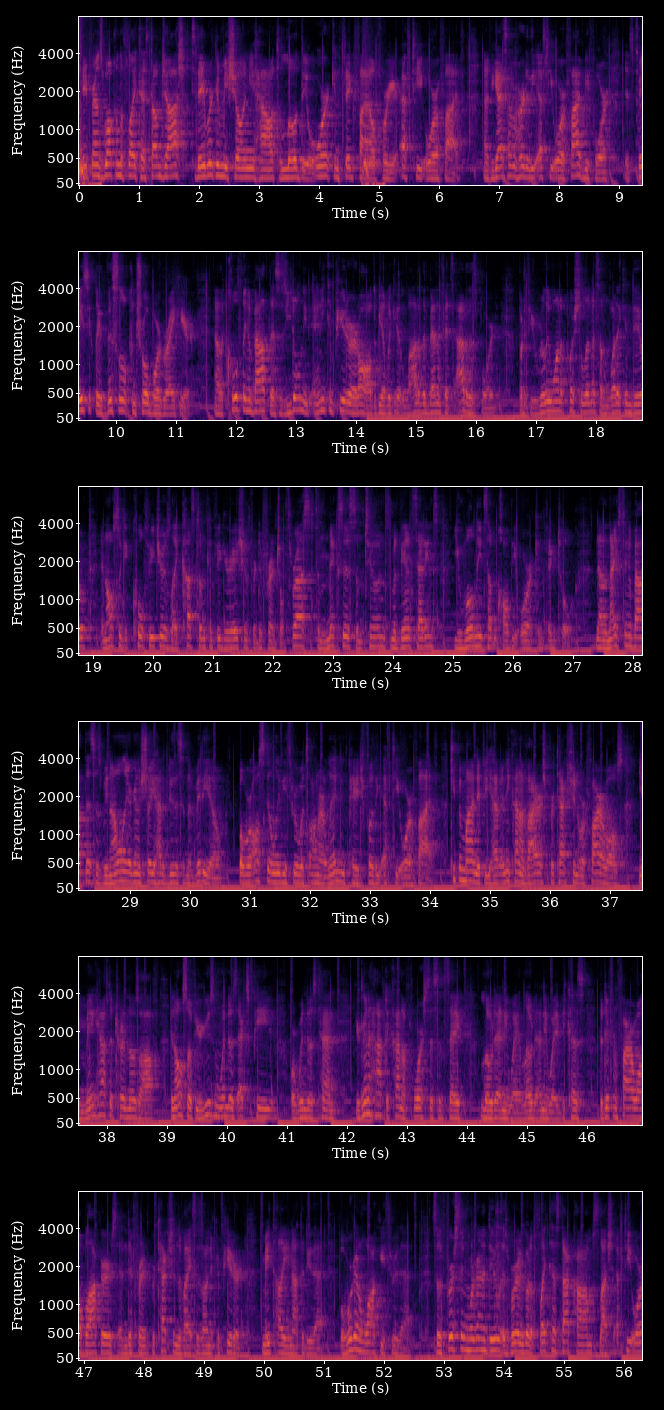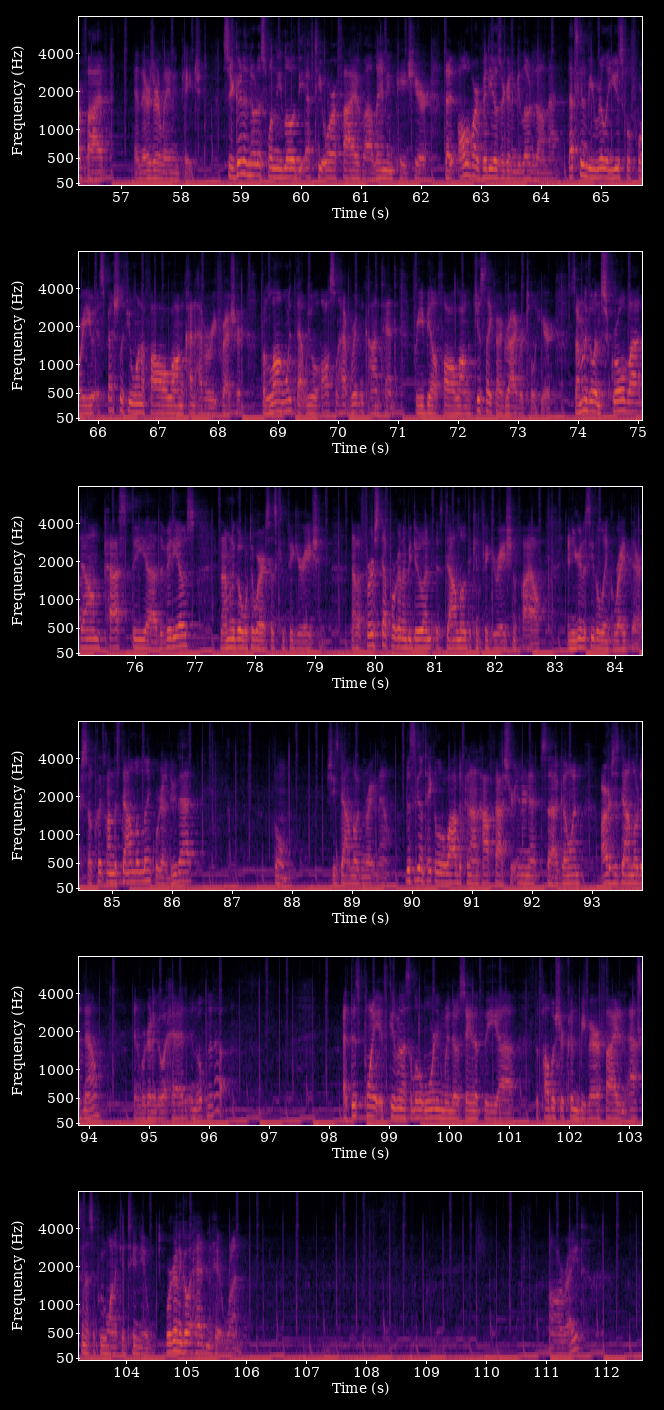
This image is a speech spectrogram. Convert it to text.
Hey friends, welcome to Flite Test. I'm Josh. Today we're going to be showing you how to load the Aura config file for your FT Aura 5. Now if you guys haven't heard of the FT Aura 5 before, it's basically this little control board right here. Now the cool thing about this is you don't need any computer at all to be able to get a lot of the benefits out of this board. But if you really want to push the limits on what it can do and also get cool features like custom configuration for differential thrust, some mixes, some tunes, some advanced settings, you will need something called the Aura config tool. Now the nice thing about this is we not only are going to show you how to do this in the video, but we're also going to lead you through what's on our landing page for the FT Aura 5. Keep in mind if you have any kind of virus protection or firewalls, you may have to turn those off. And also if you're using Windows XP or Windows 10, you're gonna have to kind of force this and say load anyway, load anyway, because the different firewall blockers and different protection devices on your computer may tell you not to do that. But we're gonna walk you through that. So the first thing we're gonna do is we're gonna go to flitetest.com slash FTAura5 and there's our landing page. So you're gonna notice when you load the FT Aura 5 uh, landing page here that all of our videos are gonna be loaded on that. That's gonna be really useful for you, especially if you wanna follow along, kind of have a refresher. But along with that, we will also have written content for you to be able to follow along, just like our driver tool here. So I'm gonna go ahead and scroll down past the, uh, the videos, and I'm gonna go to where it says configuration. Now the first step we're gonna be doing is download the configuration file, and you're gonna see the link right there. So click on this download link, we're gonna do that. Boom. She's downloading right now. This is gonna take a little while depending on how fast your internet's uh, going. Ours is downloaded now, and we're gonna go ahead and open it up. At this point, it's giving us a little warning window saying that the, uh, the publisher couldn't be verified and asking us if we wanna continue. We're gonna go ahead and hit run. All right.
